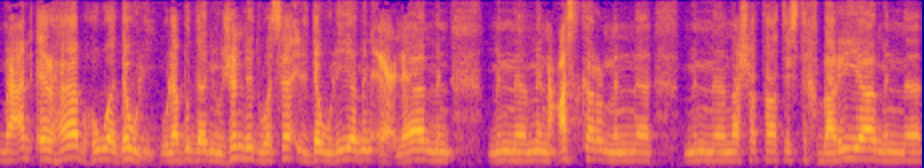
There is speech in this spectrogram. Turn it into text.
مع الإرهاب هو دولي ولا بد أن يجند وسائل دولية من إعلام من من من عسكر من من نشاطات استخبارية من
